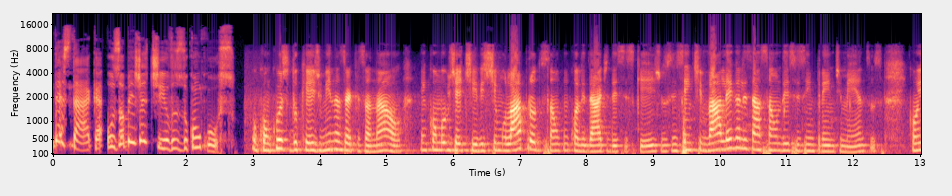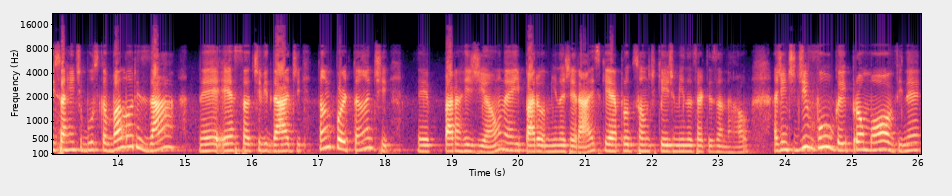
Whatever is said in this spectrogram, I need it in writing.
destaca os objetivos do concurso. O concurso do queijo Minas Artesanal tem como objetivo estimular a produção com qualidade desses queijos, incentivar a legalização desses empreendimentos. Com isso, a gente busca valorizar né, essa atividade tão importante é, para a região né, e para Minas Gerais, que é a produção de queijo Minas artesanal. A gente divulga e promove né,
